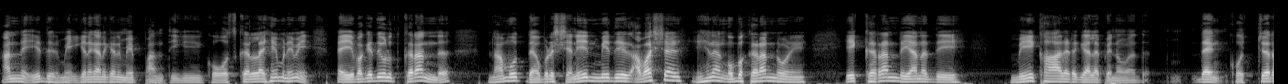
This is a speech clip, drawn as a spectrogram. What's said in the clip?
අන්න ඒ දෙ මේ ඉගෙන ගන්න කියන්නේ මේ පන්ති කෝස් කරලා එහෙම නෙමෙයි. නෑ ඒ වගේ දේවලුත් කරන්න. නමුත් දැන් ඔබට ෂණයෙන් මේ දේ අවශ්‍යයි. එහෙනම් ඔබ කරන්න ඕනේ ඒ කරන්න යන දේ මේ කාලෙට ගැලපෙනවද? දැන් කොච්චර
